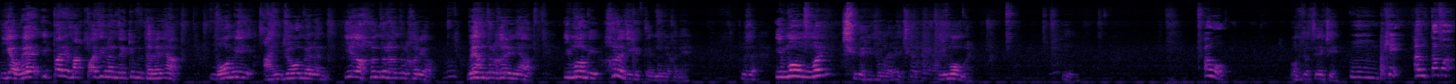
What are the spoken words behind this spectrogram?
이게 왜 이빨이 막 빠지는 느낌이 드느냐? 몸이 안 좋으면은 이가 흔들흔들 거려. 왜 흔들거리냐? 이 몸이 흐려지기 때문에 그래. 그래서 이 몸을 치료해 주는 거예요, 지금. 이 몸을. 음, 아우. 엄청 세지? 음, 피, 아유, 따가.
